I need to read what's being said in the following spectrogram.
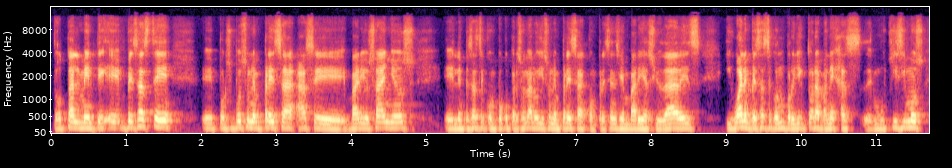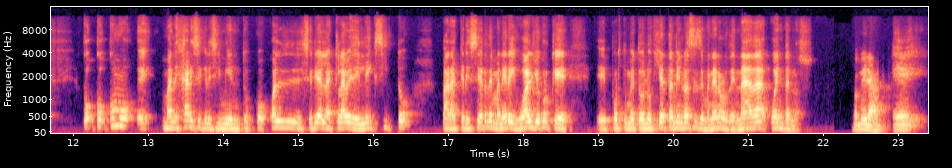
Totalmente. Empezaste, eh, por supuesto, una empresa hace varios años, eh, le empezaste con poco personal, hoy es una empresa con presencia en varias ciudades, igual empezaste con un proyecto, ahora manejas muchísimos. ¿Cómo, manejar ese crecimiento? ¿Cuál sería la clave del éxito para crecer de manera igual? Yo creo que por tu metodología también lo haces de manera ordenada. Cuéntanos. Mira, eh,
